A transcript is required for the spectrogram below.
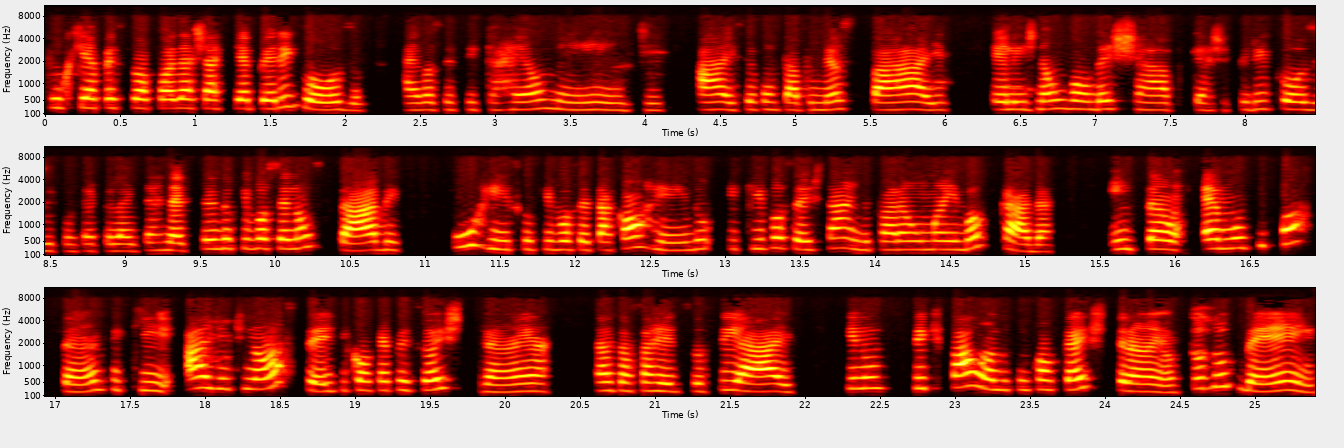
porque a pessoa pode achar que é perigoso. Aí você fica realmente, ai, se eu contar para meus pais, eles não vão deixar, porque acha perigoso encontrar pela internet, sendo que você não sabe o risco que você está correndo e que você está indo para uma emboscada. Então, é muito importante que a gente não aceite qualquer pessoa estranha nas nossas redes sociais, que não fique falando com qualquer estranho. Tudo bem,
